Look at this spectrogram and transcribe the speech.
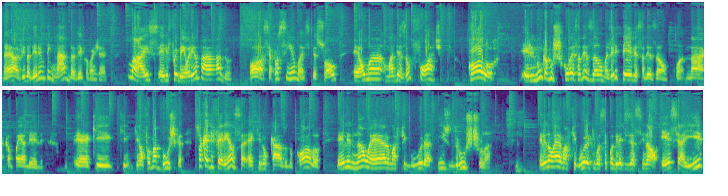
Né? A vida dele não tem nada a ver com o evangelho mas ele foi bem orientado. Ó, se aproxima, esse pessoal é uma, uma adesão forte. Collor, ele nunca buscou essa adesão, mas ele teve essa adesão na campanha dele. É, que, que, que não foi uma busca. Só que a diferença é que no caso do Collor, ele não era uma figura esdrúxula. Ele não era uma figura que você poderia dizer assim, não, esse aí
